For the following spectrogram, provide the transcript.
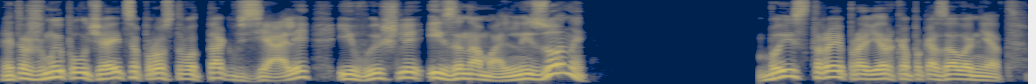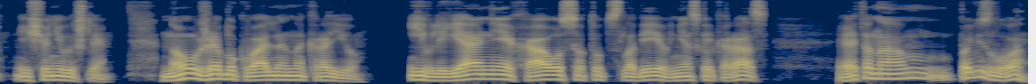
Это же мы, получается, просто вот так взяли и вышли из аномальной зоны? Быстрая проверка показала нет, еще не вышли, но уже буквально на краю. И влияние хаоса тут слабее в несколько раз. Это нам повезло.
